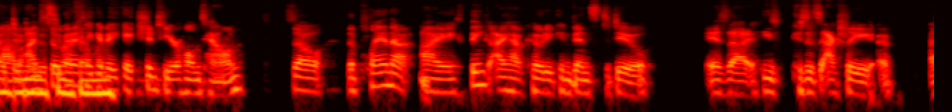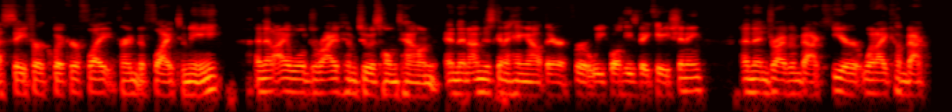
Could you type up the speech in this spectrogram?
I do. Um, I'm still going to take a vacation to your hometown. So the plan that I think I have Cody convinced to do is that he's because it's actually a, a safer, quicker flight for him to fly to me, and then I will drive him to his hometown, and then I'm just going to hang out there for a week while he's vacationing, and then drive him back here when I come back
